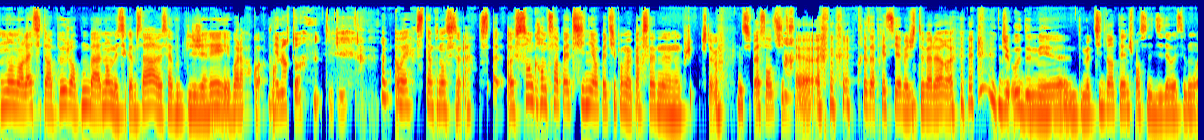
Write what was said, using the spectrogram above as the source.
non, non, là c'était un peu genre bon bah non mais c'est comme ça, ça vous le gérer et voilà quoi. Démarre-toi. Ah, ouais, c'était un peu dans ces eaux-là. Euh, sans grande sympathie ni empathie pour ma personne euh, non plus. Je t'avoue, je me suis pas sentie très euh, très appréciée à ma juste valeur du haut de mes de ma petite vingtaine. Je pense qu'ils se disaient ouais c'est bon.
